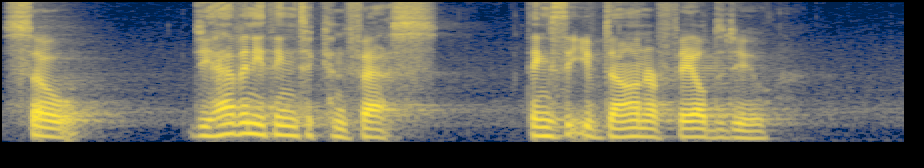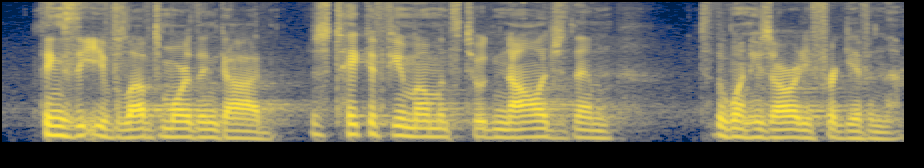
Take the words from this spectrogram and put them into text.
So, do you have anything to confess? Things that you've done or failed to do? Things that you've loved more than God? Just take a few moments to acknowledge them to the one who's already forgiven them.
